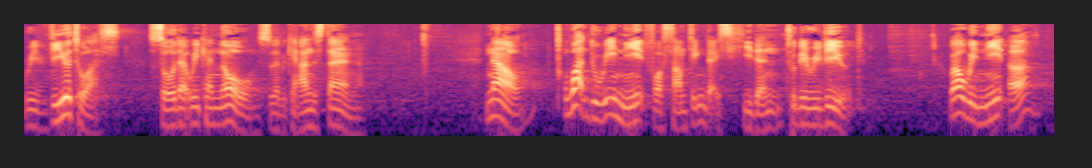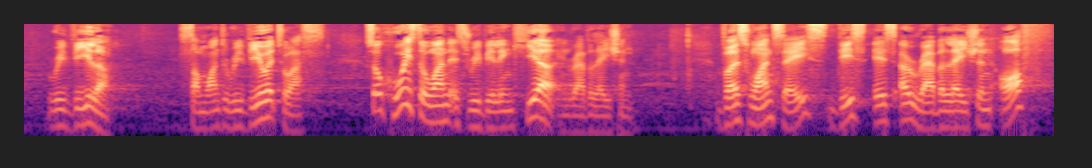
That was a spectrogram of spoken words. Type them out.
reveal to us so that we can know, so that we can understand. Now, what do we need for something that is hidden to be revealed? Well, we need a revealer, someone to reveal it to us. So, who is the one that is revealing here in Revelation? Verse 1 says, This is a revelation of,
